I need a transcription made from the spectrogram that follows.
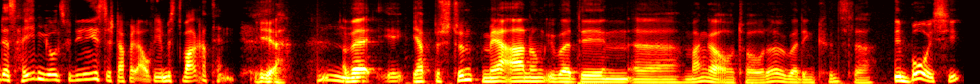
das heben wir uns für die nächste Staffel auf. Ihr müsst warten. Ja. Hm. Aber ihr, ihr, habt bestimmt mehr Ahnung über den äh, Manga-Autor, oder? Über den Künstler. Den Boishi?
